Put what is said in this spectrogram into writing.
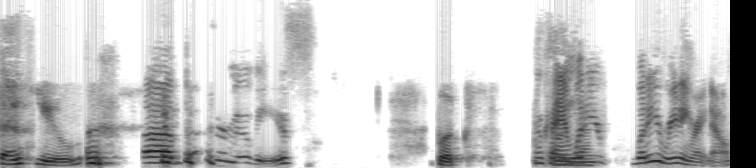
thank you. Uh, books or movies? Books. Okay, Oh, and what are you what are you reading right now?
